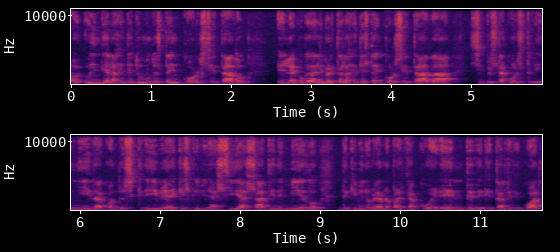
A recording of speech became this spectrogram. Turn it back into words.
hoy en día la gente, todo el mundo está encorsetado en la época de la libertad la gente está encorsetada, siempre está constreñida cuando escribe, hay que escribir así, así, tiene miedo de que mi novela no parezca coherente, de que tal, de que cual.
